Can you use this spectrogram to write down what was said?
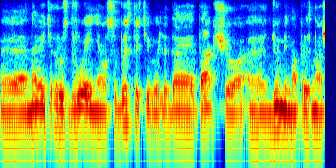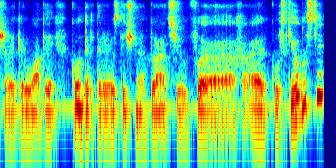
е, навіть роздвоєння особистості виглядає так, що е, Дюміна призначили керувати контртерористичною операцією в е, Курській області,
